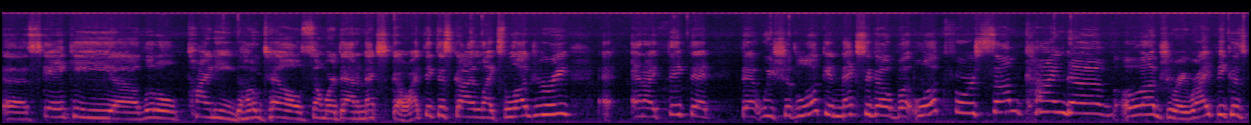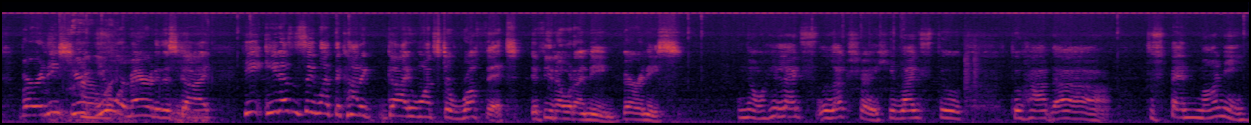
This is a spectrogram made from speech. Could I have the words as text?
uh, skanky, uh, little tiny hotel somewhere down in Mexico. I think this guy likes luxury, and I think that that we should look in Mexico, but look for some kind of luxury, right? Because Berenice, you you were married to this guy. He, he doesn't seem like the kind of guy who wants to rough it, if you know what I mean, Berenice. No, he likes luxury. He likes to to have uh, to spend money.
